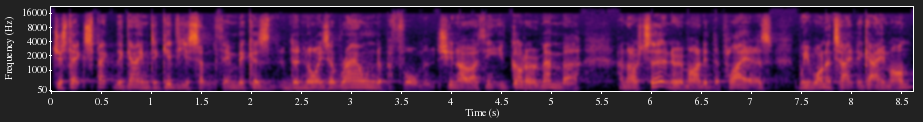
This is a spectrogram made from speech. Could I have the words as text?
just expect the game to give you something because the noise around a performance. You know, I think you've got to remember, and I've certainly reminded the players, we want to take the game on.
